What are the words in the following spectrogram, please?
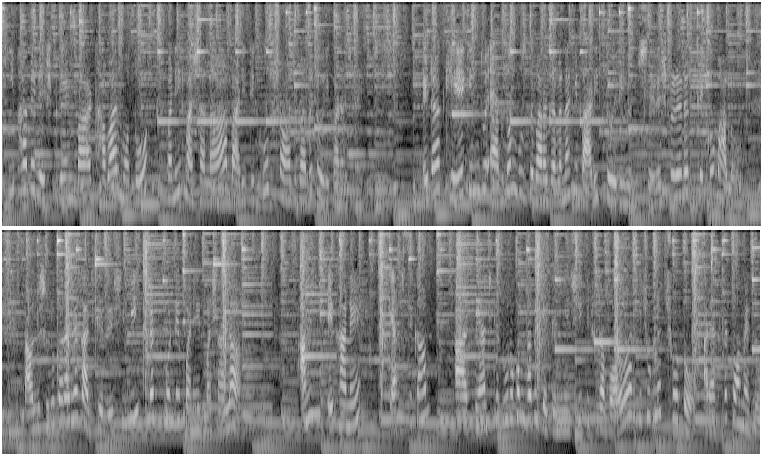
কীভাবে রেস্টুরেন্ট বা ধাবার মতো পনির মশালা বাড়িতে খুব সহজভাবে তৈরি করা যায়। এটা খেয়ে কিন্তু একদম বুঝতে পারা যাবে না কি বাড়ির তৈরি হচ্ছে রেস্টুরেন্টের থেকেও ভালো। তাহলে শুরু করা যাক আজকের রেসিপি চটপটে পনির মশালা। আমি এখানে ক্যাপসিকাম আর পেঁয়াজকে দু রকমভাবে কেটে নিয়েছি, কিছুটা বড় আর কিছুগুলো ছোট, আর একটা টমেটো।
